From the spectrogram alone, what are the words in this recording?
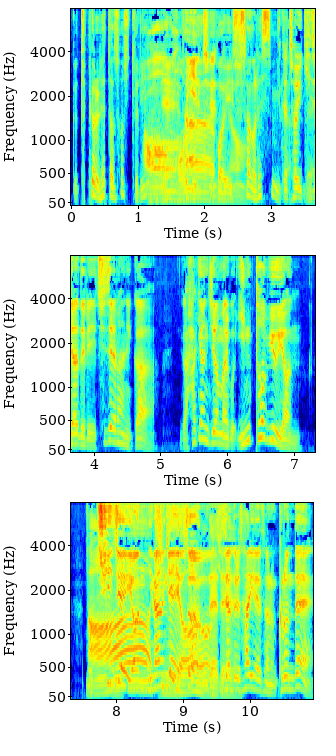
그 투표를 했던 선수들이 아, 네, 거의 일치했네요. 거의 수상을 했습니다. 그러니까 저희 네. 기자들이 네. 취재를 하니까 그러니까 학연 지원 말고 인터뷰연 뭐 아, 취재연이라는 취재연. 게 있어요. 네네. 기자들 사이에서는. 그런데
